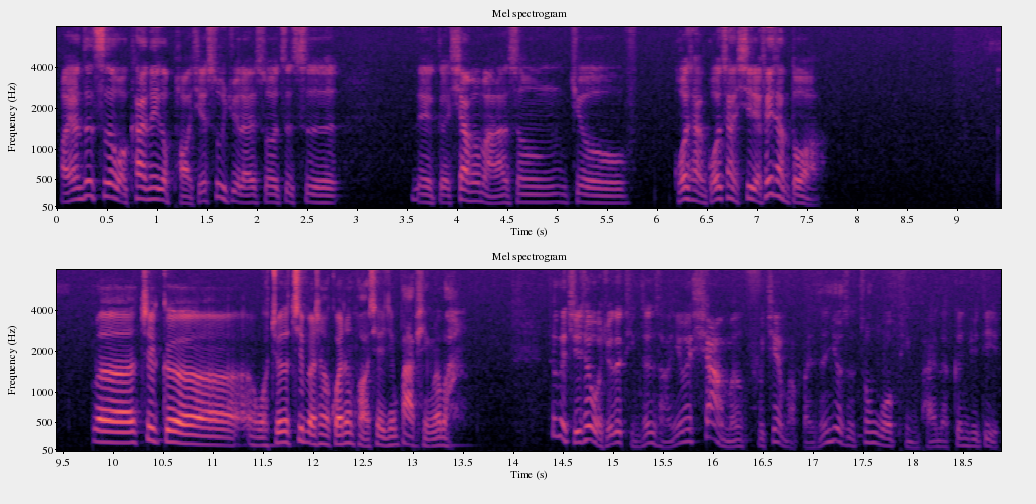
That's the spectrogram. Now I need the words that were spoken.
好像这次我看那个跑鞋数据来说，这次。那个厦门马拉松就国产国产系列非常多啊。呃，这个我觉得基本上国产跑鞋已经霸屏了吧。这个其实我觉得挺正常，因为厦门、福建嘛，本身就是中国品牌的根据地，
